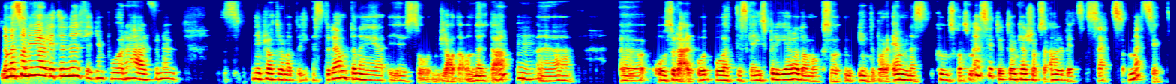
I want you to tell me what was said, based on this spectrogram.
nej, men sen är jag lite nyfiken på det här för nu ni pratar om att studenterna är, är så glada och nöjda. Mm. Eh, eh, och sådär. Och, och att det ska inspirera dem också, inte bara ämnes kunskapsmässigt utan kanske också arbetssättsmässigt.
